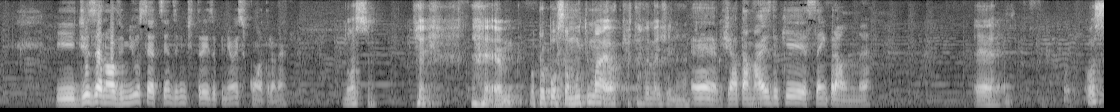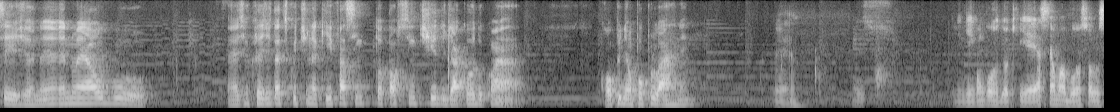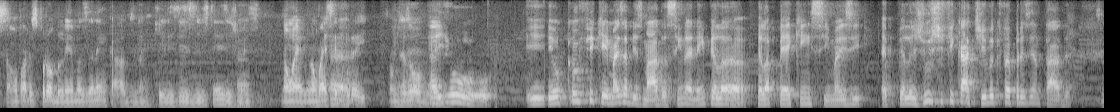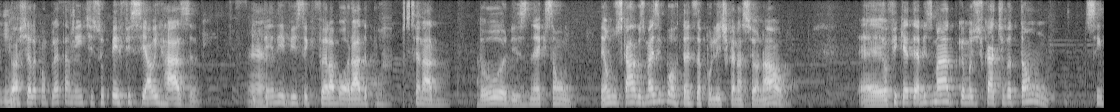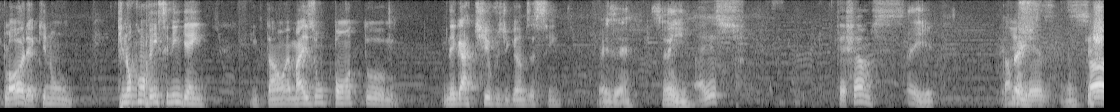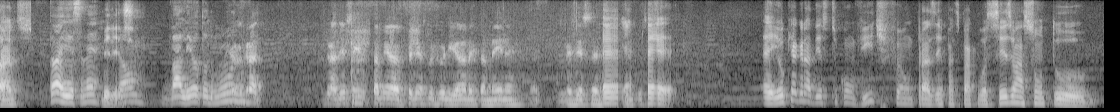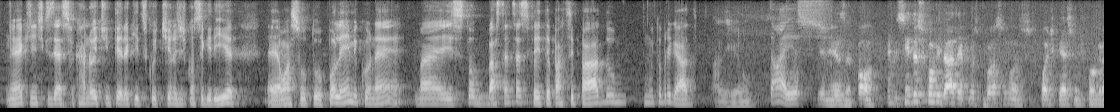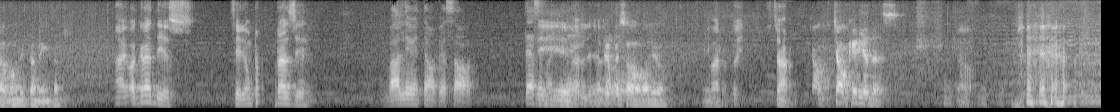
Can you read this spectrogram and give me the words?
e 19.723 opiniões contra, né? Nossa. É uma proporção muito maior que eu estava imaginando. É, já tá mais do que 100 para 1, né? É. Ou seja, né, não é algo. É, o que a gente está discutindo aqui faz sim, total sentido de acordo com a, com a opinião popular, né? É. Isso. Ninguém concordou que essa é uma boa solução para os problemas elencados, né? Que eles existem, existem, é. mas não, é, não vai ser é. por aí. Vamos resolver. Aí né? o, e o que eu fiquei mais abismado, assim, não é nem pela, pela PEC em si, mas é pela justificativa que foi apresentada. Sim. Eu achei ela completamente superficial e rasa. É. E tendo em vista que foi elaborada por senadores, né, que são é um dos cargos mais importantes da política nacional, é, eu fiquei até abismado, porque é uma justificativa tão simplória que não, que não convence ninguém. Então é mais um ponto negativo, digamos assim. Pois é. Isso aí. É isso? Fechamos? Isso aí. Então, beleza. Fechados. Então é isso, né? Beleza. Então, valeu todo mundo. Agra... Agradeço aí também a presença do Juliano aí também, né? A presença. É, é, é, eu que agradeço o convite, foi um prazer participar com vocês. É um assunto né, que a gente quisesse ficar a noite inteira aqui discutindo, a gente conseguiria. É um assunto polêmico, né? Mas estou bastante satisfeito de ter participado. Muito obrigado. Valeu. Então é isso. Beleza. Bom, sinta-se convidado aí para os próximos podcasts que a gente for gravando aí também, tá? Ah, eu agradeço. Seria um prazer. Valeu então, pessoal. Até que vem. Valeu, valeu pessoal. Valeu. Tchau. Tchau, tchau queridas. Não.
